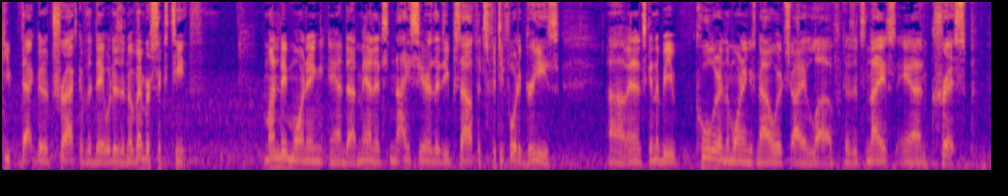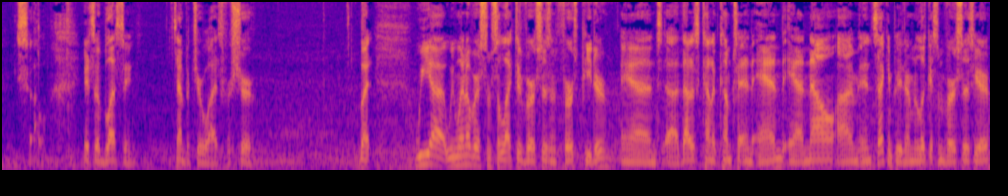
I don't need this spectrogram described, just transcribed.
keep that good of track of the date. What is it? November 16th. Monday morning, and uh, man, it's nice here in the deep south. It's 54 degrees, um, and it's going to be cooler in the mornings now, which I love because it's nice and crisp. So it's a blessing, temperature wise, for sure. But we uh, we went over some selected verses in First Peter, and uh, that has kind of come to an end. And now I'm in Second Peter. I'm going to look at some verses here,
